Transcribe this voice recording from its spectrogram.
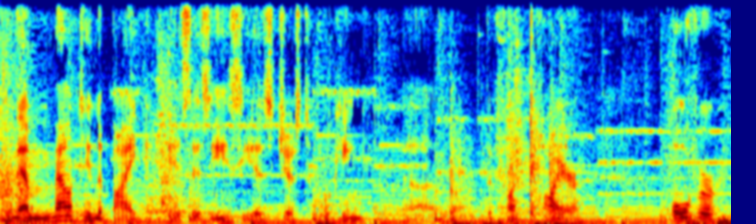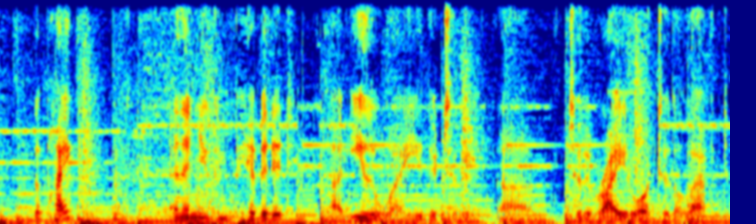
And then mounting the bike is as easy as just hooking uh, the front tire over the pipe, and then you can pivot it uh, either way, either to the, uh, to the right or to the left,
